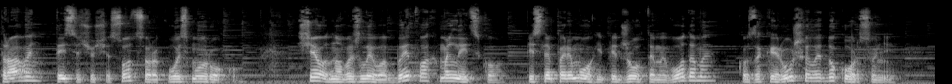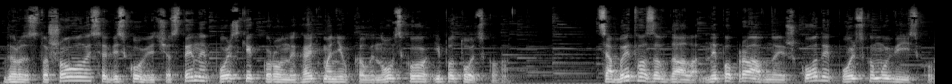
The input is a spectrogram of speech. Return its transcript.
Травень 1648 року. Ще одна важлива битва Хмельницького. Після перемоги під жовтими водами козаки рушили до Корсуні, де розташовувалися військові частини польських коронних гетьманів Калиновського і Потоцького. Ця битва завдала непоправної шкоди польському війську.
